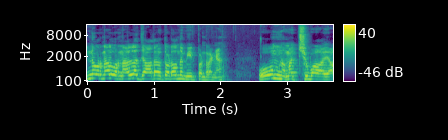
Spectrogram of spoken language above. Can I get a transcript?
இன்னொரு நாள் ஒரு நல்ல ஜாதகத்தோட வந்து மீட் பண்ணுறேங்க ஓம் நமச்சிவாயா.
